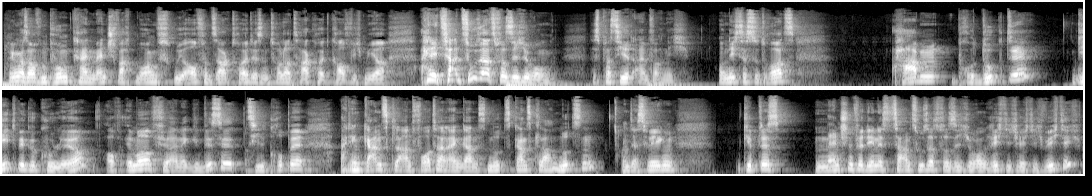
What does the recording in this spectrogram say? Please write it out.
bringen wir es auf den Punkt, kein Mensch wacht morgens früh auf und sagt, heute ist ein toller Tag, heute kaufe ich mir eine Zusatzversicherung. Das passiert einfach nicht. Und nichtsdestotrotz haben Produkte jedwege Couleur auch immer für eine gewisse Zielgruppe einen ganz klaren Vorteil, einen ganz, Nutz, ganz klaren Nutzen. Und deswegen gibt es Menschen, für denen ist Zahnzusatzversicherung richtig, richtig wichtig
